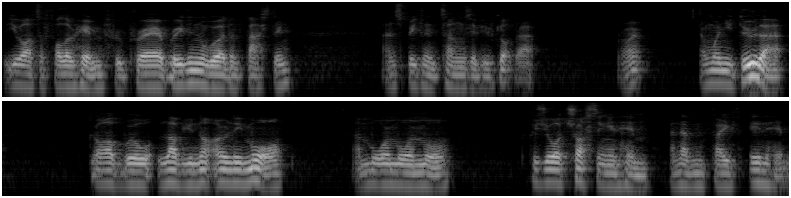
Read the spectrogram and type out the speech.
that you are to follow him through prayer, reading the word, and fasting and speaking in tongues if you've got that, right? And when you do that, God will love you not only more and more and more and more because you're trusting in Him and having faith in Him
